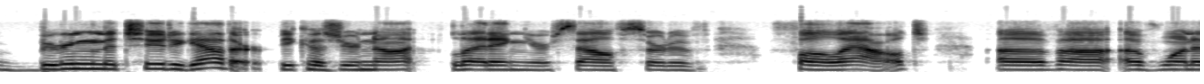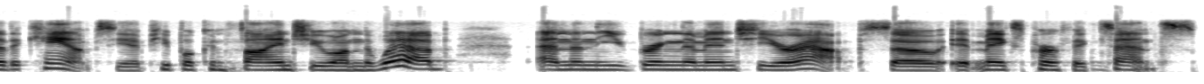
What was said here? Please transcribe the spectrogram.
bringing the two together because you're not letting yourself sort of fall out of uh, of one of the camps. You know, people can find you on the web, and then you bring them into your app. So it makes perfect sense.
